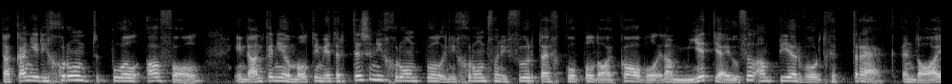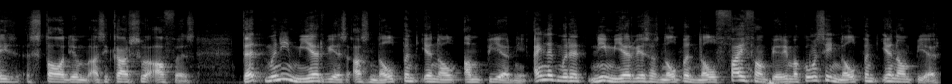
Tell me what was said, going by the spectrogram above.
Dan kan jy die grondpool afhaal en dan kan jy jou multimeter tussen die grondpool en die grond van die voertuig koppel, daai kabel en dan meet jy hoeveel ampere word getrek in daai stadium as die kar so af is. Dit moenie meer wees as 0.10 ampere nie. Eintlik moet dit nie meer wees as 0.05 ampere nie, maar kom ons sê 0.1 ampere.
